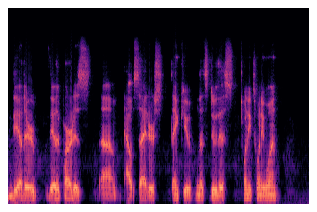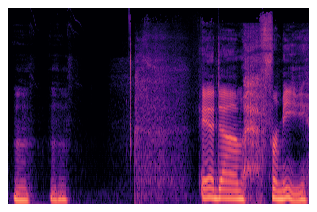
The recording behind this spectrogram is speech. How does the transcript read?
the other the other part is um, outsiders. Thank you. Let's do this. 2021. And um, for me,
